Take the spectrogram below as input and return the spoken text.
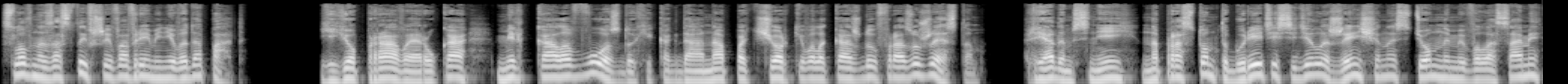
словно застывший во времени водопад. Ее правая рука мелькала в воздухе, когда она подчеркивала каждую фразу жестом. Рядом с ней на простом табурете сидела женщина с темными волосами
